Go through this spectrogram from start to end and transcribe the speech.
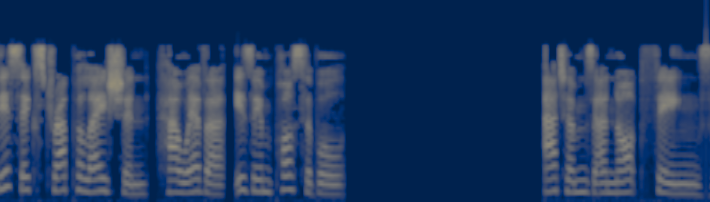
This extrapolation, however, is impossible. Atoms are not things.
